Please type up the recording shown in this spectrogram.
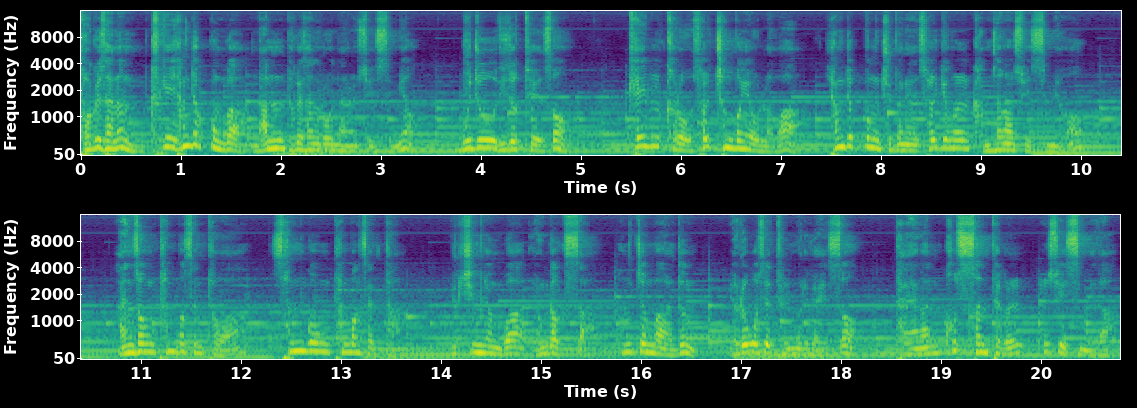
덕유산은 크게 향적봉과 남덕유산으로 나눌 수 있으며 무주 리조트에서 케이블카로 설천봉에 올라와 향적봉 주변의 설경을 감상할 수 있으며 안성 탐방센터와 삼공 탐방센터, 60년과 영각사, 황천마을 등 여러 곳의 들머리가 있어 다양한 코스 선택을 할 수 있습니다.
